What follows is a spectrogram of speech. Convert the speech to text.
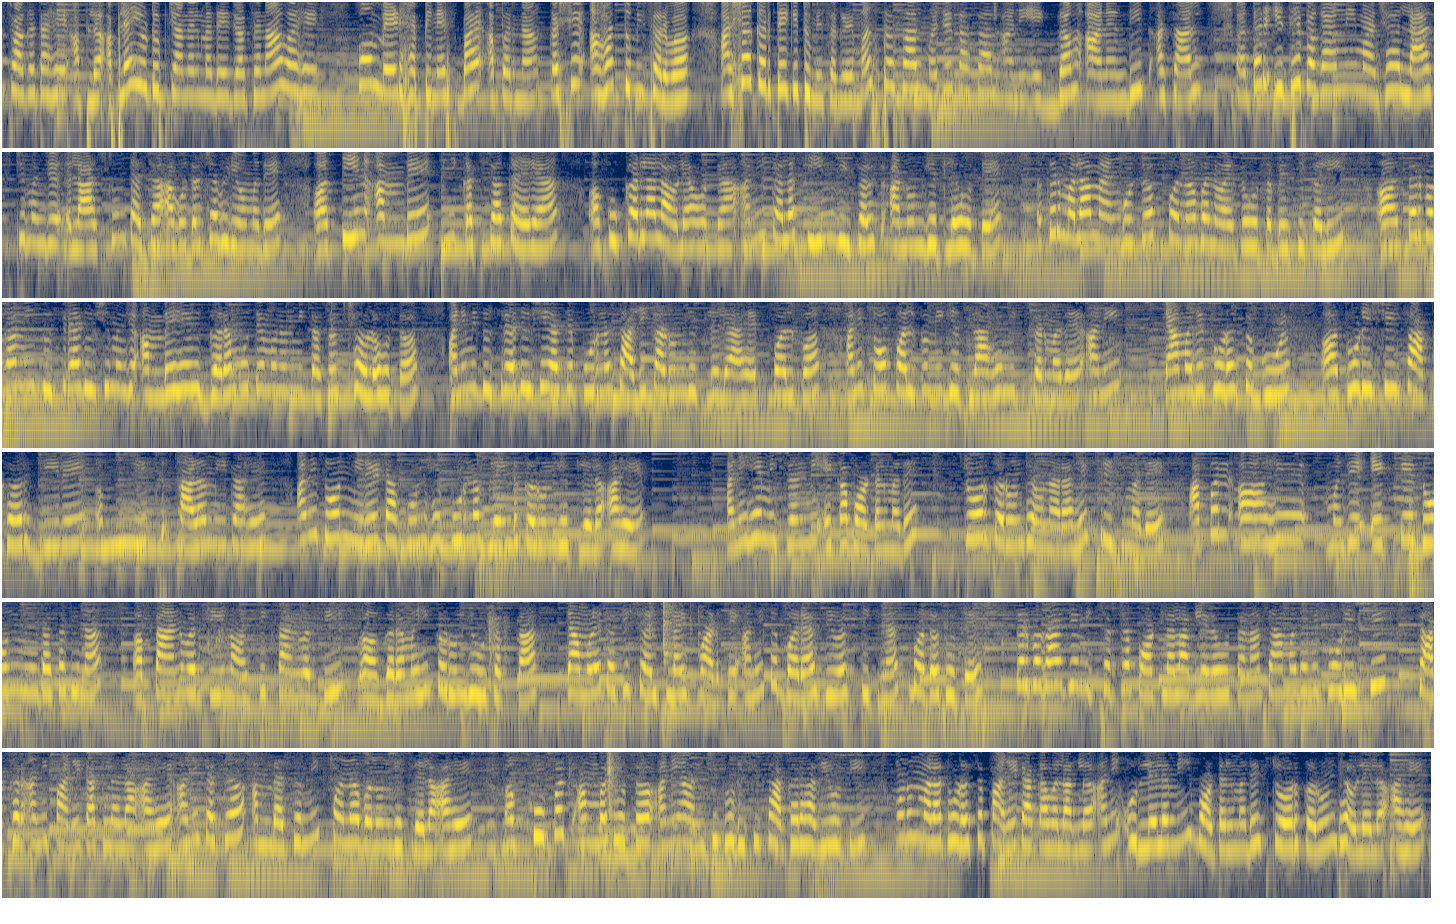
पुन्हा स्वागत आहे आपलं आपल्या युट्यूब चॅनलमध्ये ज्याचं नाव आहे home made happiness by Aparna. कसे आहात तुम्ही सर्व? आशा करते की तुम्ही सगळे मस्त असाल मजेत असाल आणि एकदम आनंदित असाल. तर इथे बघा मी माझ्या लास्ट म्हणजे लास्टहून त्याच्या अगोदरच्या व्हिडिओमध्ये तीन आंबे आणि कच्च्या कैऱ्या कुकरला लावल्या होत्या आणि त्याला तीन विसल्स आणून घेतले होते. तर मला मँगोचं पनं बनवायचं होतं बेसिकली तर बघा मी दुसऱ्या दिवशी म्हणजे आंबे हे गरम होते म्हणून मी तसंच ठेवलं होतं. आणि मी दुसऱ्या दिवशी याचे पूर्ण साली काढून घेतलेले आहेत पल्प. आणि तो पल्प मी घेतला आहे मिक्सरमध्ये. आणि त्यामध्ये थोडंसं गूळ थोडीशी साखर जिरे मीठ काळं मीठ आहे. आणि दोन मिरे टाकून हे पूर्ण ब्लेंड करून घेतलेलं आहे. आणि हे मिश्रण मी एका बॉटलमध्ये स्टोअर करून ठेवणार आहे फ्रीजमध्ये. आपण हे म्हणजे एक ते दोन मिनिटासाठी ना पॅनवरती नॉनस्टिक पॅनवरती गरमही करून घेऊ शकता. त्यामुळे त्याची शेल्फ लाईफ वाढते आणि ते बऱ्याच दिवस टिकण्यास मदत होते. तर बघा जे मिक्सरच्या पॉटला लागलेलं होतं ना त्यामध्ये मी थोडीशी साखर आणि पाणी टाकलेलं आहे आणि त्याचं आंब्याचं मी पनं बनवून घेतलेलं आहे. खूपच आंबट होतं आणि आणखी थोडीशी साखर हवी होती. म्हणून मला थोडंसं पाणी टाकावं लागलं आणि उरलेलं मी बॉटलमध्ये स्टोअर करून ठेवलेलं आहे.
